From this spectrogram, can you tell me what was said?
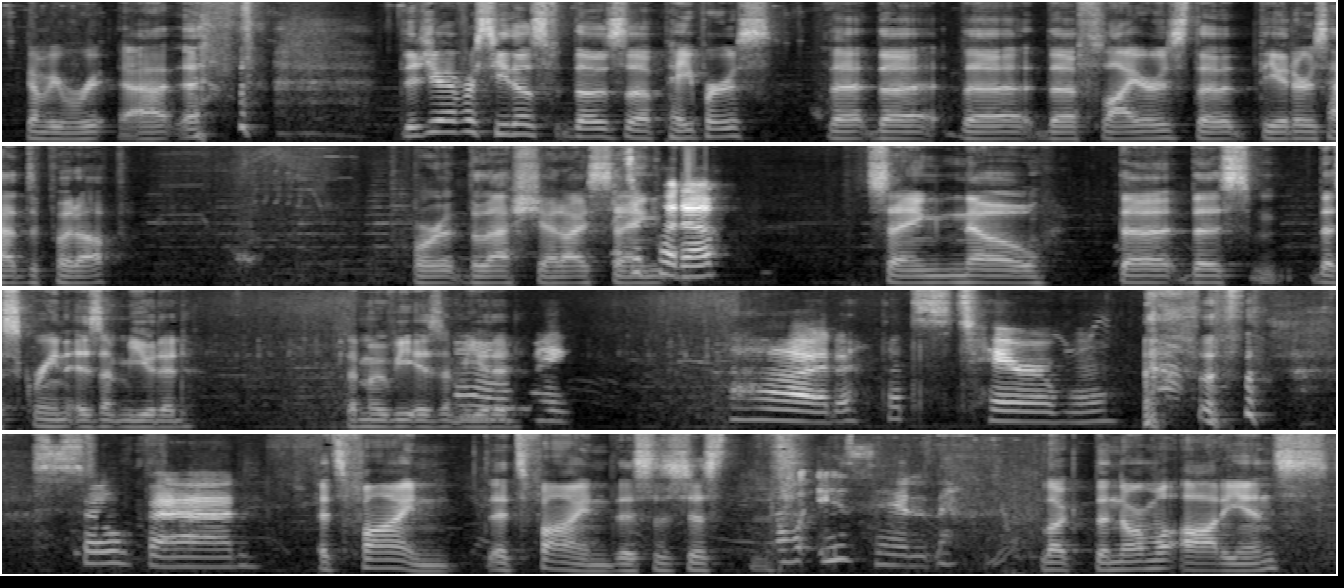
It's gonna be. Re- uh, did you ever see those those uh, papers? The the the the flyers the theaters had to put up for the Last Jedi saying put up. saying no, the this the screen isn't muted, the movie isn't oh muted. Oh my god, that's terrible. so bad. It's fine. It's fine. This is just Oh, isn't. look. The normal audience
